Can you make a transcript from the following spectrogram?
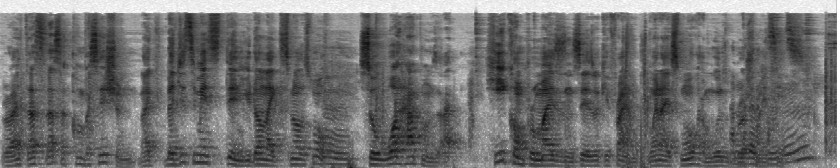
Right? That's that's a conversation, like legitimate thing. You don't like smell smoke. Mm. So what happens? I, he compromises and says, okay, fine. When I smoke, I'm going to brush gonna my teeth.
